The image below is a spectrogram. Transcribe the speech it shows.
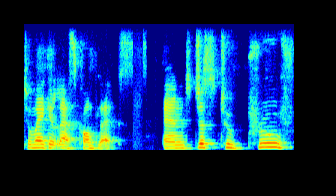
to make it less complex and just to prove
